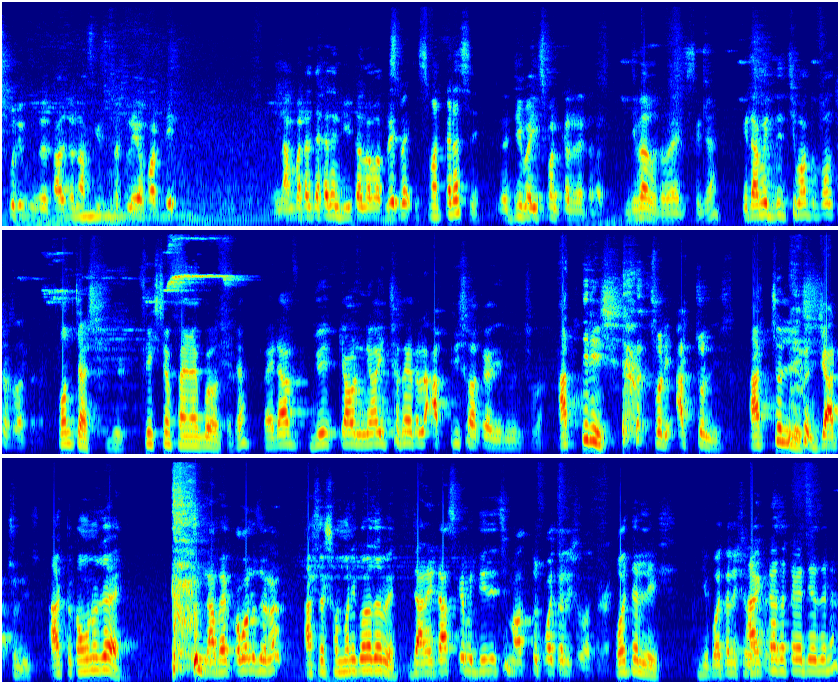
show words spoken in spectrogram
স্কুটি খুঁজছে তার জন্য আজকে স্পেশালি অফারটি নাম্বারটা দেখা যান ডিজিটাল নাম্বার স্মার্ট কার্ড আছে? জি ভাই স্মার্ট কার্ডের একটা ভাই। কত ভাই সেটা? এটা আমি দিচ্ছি মাত্র পঞ্চাশ হাজার টাকা। পঞ্চাশ? ফিক্সড ফাইন রাখব কত এটা? এটা যদি কেউ নেওয়ার ইচ্ছা থাকে তাহলে আটত্রিশ হাজার টাকা দিয়ে দেবেন আটত্রিশ? সরি আটচল্লিশ। আটচল্লিশ? জি আটচল্লিশ। আর একটু কমানো যায়? না ভাই কমানো যায় না। আসলে সম্মানই করা যাবে? জান এটা আজকে আমি দিয়ে দিচ্ছি মাত্র পঁয়তাল্লিশ হাজার টাকা। পঁয়তাল্লিশ? জি পঁয়তাল্লিশ আরেকটা হাজার টাকা দিয়ে দেয় না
